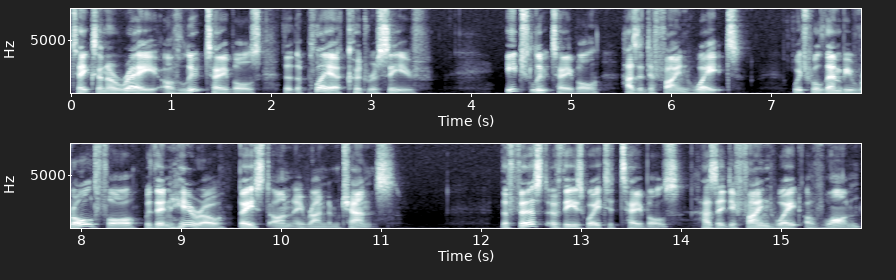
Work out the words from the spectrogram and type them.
takes an array of loot tables that the player could receive. Each loot table has a defined weight, which will then be rolled for within Hiro based on a random chance. The first of these weighted tables has a defined weight of 1,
